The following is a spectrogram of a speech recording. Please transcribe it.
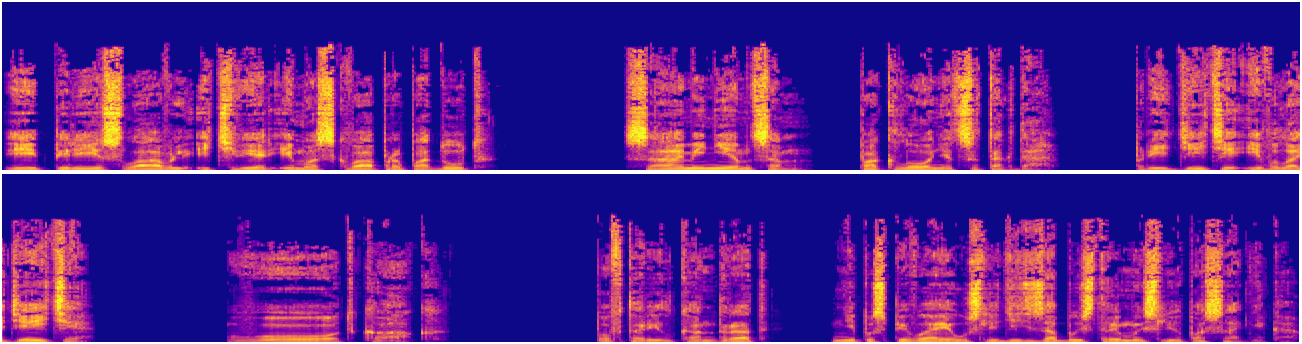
и Переяславль, и Тверь, и Москва пропадут. Сами немцам поклонятся тогда. Придите и владейте». «Вот как!» — повторил Кондрат, не поспевая уследить за быстрой мыслью посадника.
